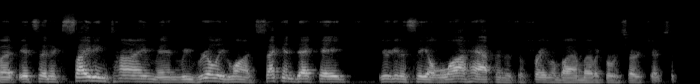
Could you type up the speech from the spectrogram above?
but it's an exciting time and we've really launched second decade you're going to see a lot happen at the Fralin Biomedical Research Institute.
